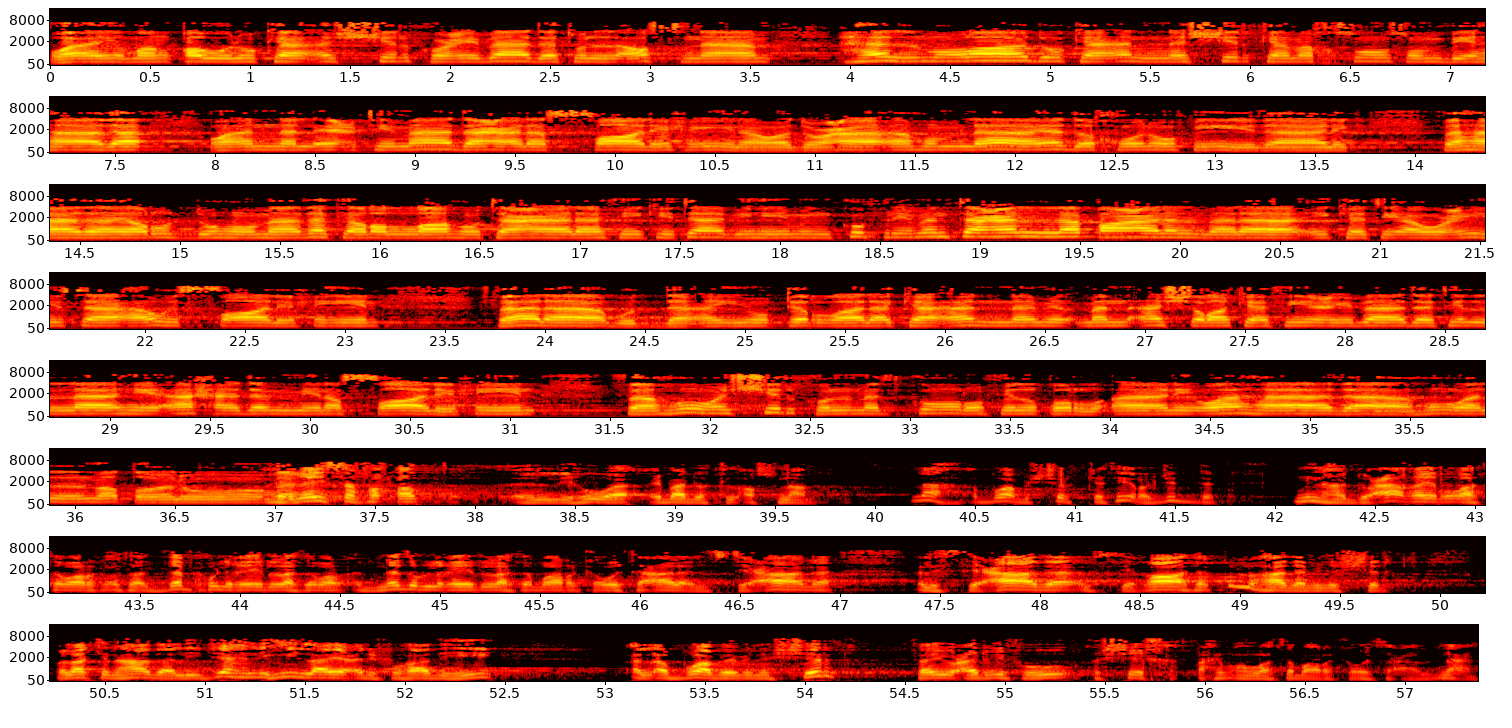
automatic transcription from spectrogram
وأيضا قولك الشرك عبادة الأصنام. هل مرادك أن الشرك مخصوص بهذا؟ وأن الاعتماد على الصالحين ودعاءهم لا يدخل في ذلك. فهذا يرده ما ذكر الله تعالى في كتابه من كفر من تعلق على الملائكة أو عيسى أو الصالحين. فلا بد أن يقر لك أن من أشرك في عبادة الله أحدا من الصالحين فهو الشرك المذكور في القرآن وهذا هو المطلوب. ليس فقط اللي هو عبادة الأصنام لا أبواب الشرك كثيرة جدا. منها دعاء غير الله تبارك وتعالى الذبح لغير الله تبارك النذر لغير الله تبارك وتعالى الاستعانة الاستعاذة الاستغاثة كل هذا من الشرك. ولكن هذا لجهله لا يعرف هذه الأبواب من الشرك فيعرفه الشيخ رحمه الله تبارك وتعالى. نعم.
